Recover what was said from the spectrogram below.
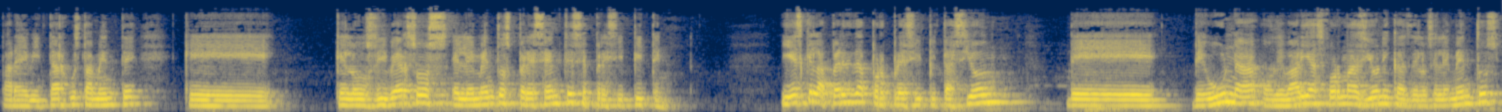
para evitar justamente que, que los diversos elementos presentes se precipiten. Y es que la pérdida por precipitación de, de una o de varias formas iónicas de los elementos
